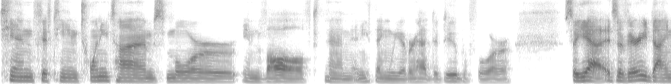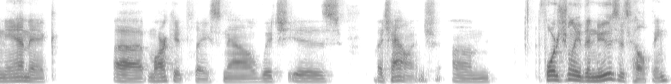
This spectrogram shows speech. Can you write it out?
10, 15, 20 times more involved than anything we ever had to do before. So, yeah, it's a very dynamic uh, marketplace now, which is a challenge. Um, fortunately, the news is helping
